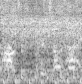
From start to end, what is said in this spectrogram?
heart It's all life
